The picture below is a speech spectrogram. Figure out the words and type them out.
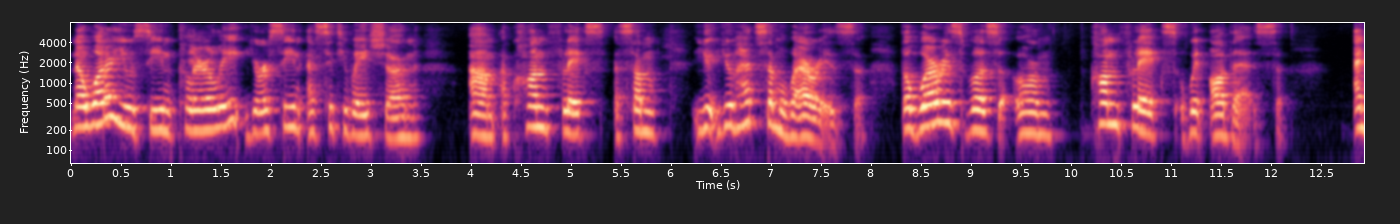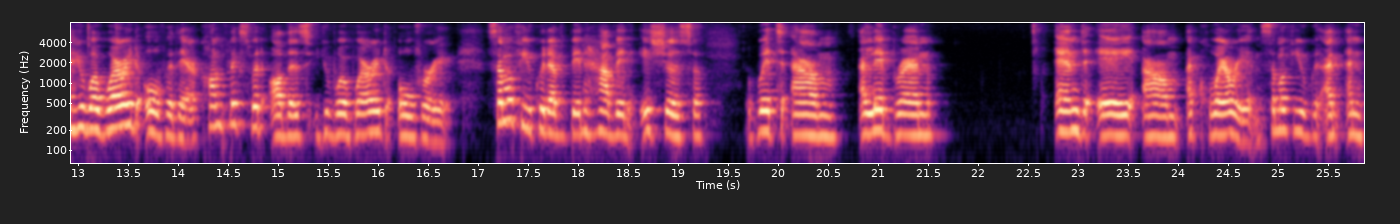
Now what are you seeing clearly? You're seeing a situation um a conflicts some you you had some worries. The worries was um conflicts with others. And you were worried over there conflicts with others you were worried over it. Some of you could have been having issues with um a libran and a um aquarian. Some of you and and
